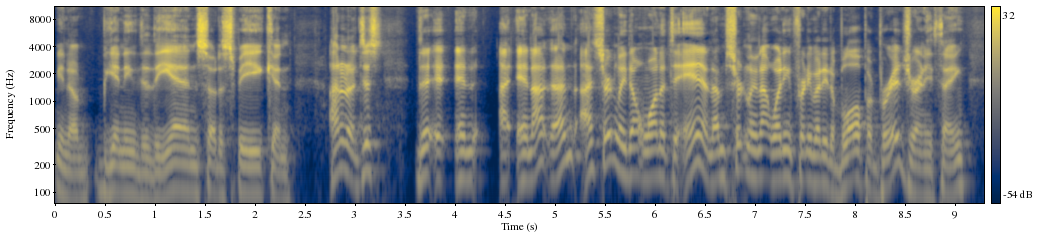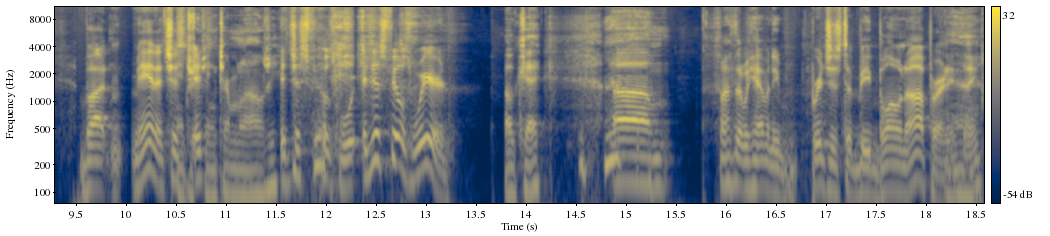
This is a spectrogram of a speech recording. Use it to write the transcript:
you know beginning to the end, so to speak. And I don't know, just the, and I, and I I'm- I certainly don't want it to end. I'm certainly not waiting for anybody to blow up a bridge or anything. But man, it's just Interesting it, terminology. it just feels it just feels weird. Okay. Um, Not that we have any bridges to be blown up or anything.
